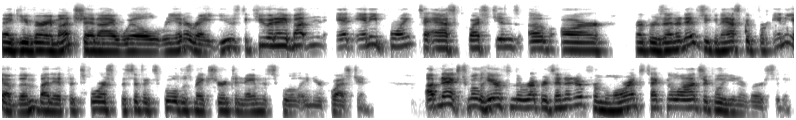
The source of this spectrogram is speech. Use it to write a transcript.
Thank you very much. And I will reiterate, use the Q&A button at any point to ask questions of our representatives. You can ask it for any of them, but if it's for a specific school, just make sure to name the school in your question. Up next, we'll hear from the representative from Lawrence Technological University.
